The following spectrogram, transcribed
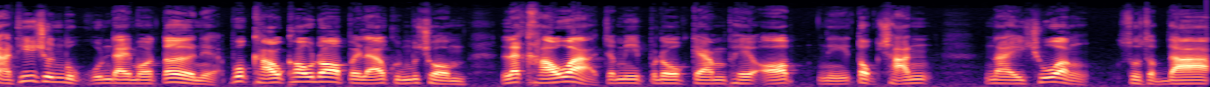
ณะที่ชุนบุกฮุนไดมอเตอร์เนี่ย พวกเขาเข้ารอบไปแล้วคุณผู้ชม และเขาอะจะมีโปรแกรมเพย์ออฟหนีตกชั้นในช่วงสุดสัปดาห์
